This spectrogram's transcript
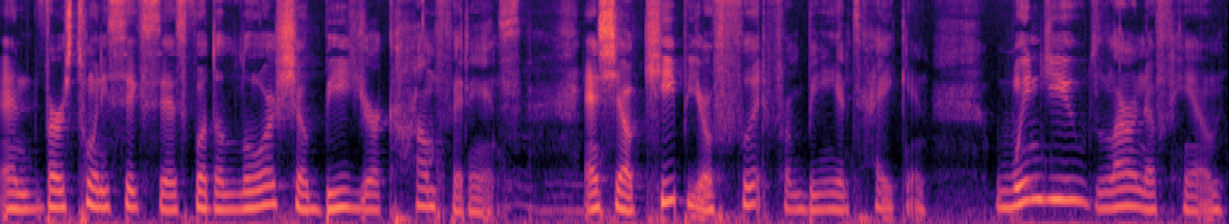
And verse 26 says, For the Lord shall be your confidence mm-hmm. And shall keep your foot from being taken. When you learn of Him,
